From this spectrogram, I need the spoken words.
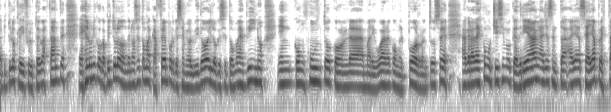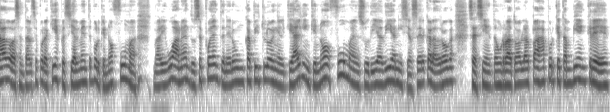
capítulos que disfruté bastante. Es el único capítulo donde no se toma café porque se me olvidó y lo que se toma es vino en conjunto con la marihuana, con el porro. Entonces agradezco muchísimo que Adrián haya, se haya prestado a sentarse por aquí, especialmente porque no fuma marihuana. Entonces pueden tener un capítulo en el que alguien que no fuma en su día a día ni se acerca a la droga se sienta un rato a hablar paja porque también cree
